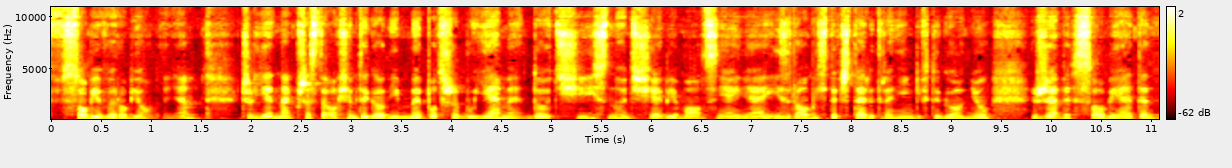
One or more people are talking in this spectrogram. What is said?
w sobie wyrobiony, nie? Czyli jednak przez te 8 tygodni my potrzebujemy docisnąć siebie mocniej nie? i zrobić te 4 treningi w tygodniu, żeby w sobie ten,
